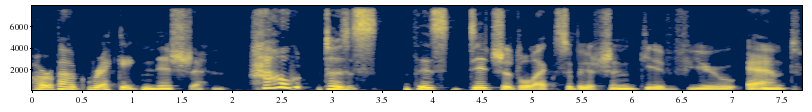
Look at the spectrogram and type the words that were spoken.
are about recognition. How does this digital exhibition give you and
